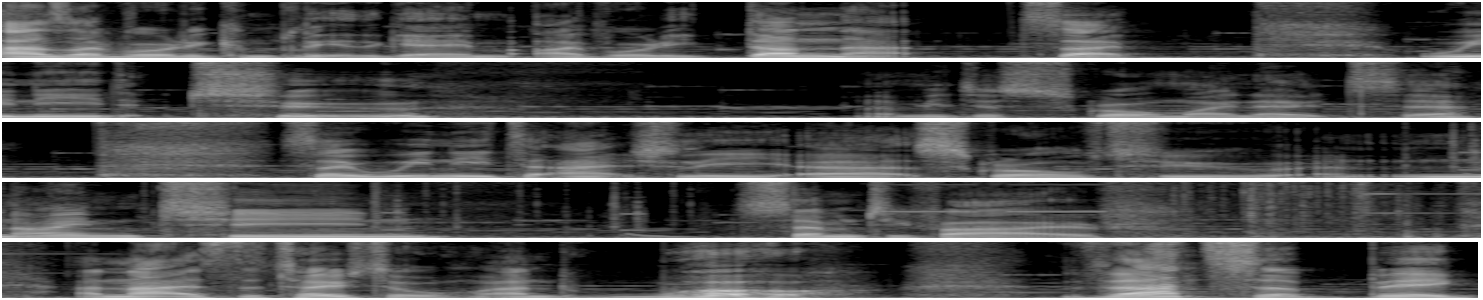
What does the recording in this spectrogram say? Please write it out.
as I've already completed the game, I've already done that. So, we need to... Let me just scroll my notes here. So we need to actually uh, scroll to 1975. And that is the total. And whoa, that's a big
